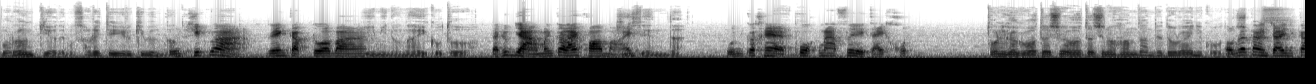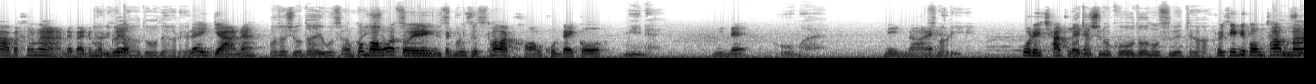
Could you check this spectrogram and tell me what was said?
ボランティアでもされている気分な คุ ん ณ で คิ し ด ょう ว่า ね ตัวเองกลับตัวมา 意味のないことを แต่ทุกอย่างมันก็ไร้ความหมาย 偽善だ คุณก็แค่พวกหน้าซื่อใจคด とにかく私は私の判断でドライに行 ผม 動 ได้ し ตั้ง ます ใจจะก้าวไปข้างหน้าในแบบที่ผ や ม り เลือก 方はどうであ และ れ อีกอย่างนะ 私は大悟 ผ さ ม ん ก็ の มอง 意 ว่า 思を ตัว 継い เอ で ง いる เป็ つ น もり ผู้ で สืบ す ทอดของคุณไดโก ミネ お前 มิเนะ お前 นี่นาย つまり พูดได้ชัดเลยนะทุกสิ่งที่ผมทำมา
